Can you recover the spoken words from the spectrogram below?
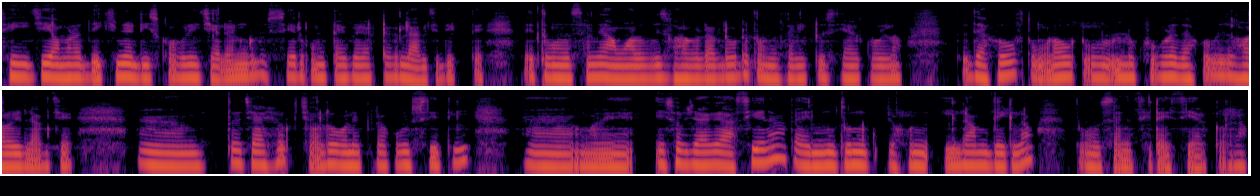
সেই যে আমরা দেখি না ডিসকভারি চ্যানেলগুলো সেরকম টাইপের একটা লাগছে দেখতে। তাই তোমাদের সঙ্গে আমারও বেশ ভালো লাগল ওটা, তোমাদের সঙ্গে একটু শেয়ার করলাম। তো দেখো তোমরাও একটু লক্ষ্য করে দেখো, বেশ ভালোই লাগছে। তো যাই হোক, চলো অনেক রকম স্মৃতি। মানে এইসব জায়গায় আসি না, তাই নতুন যখন এলাম, দেখলাম, তোমাদের সঙ্গে সেটাই শেয়ার করলাম।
